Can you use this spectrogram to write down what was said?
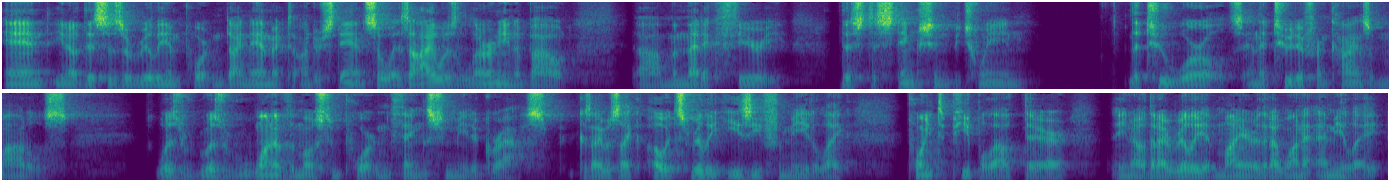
And, you know, this is a really important dynamic to understand. So as I was learning about uh, mimetic theory, this distinction between the two worlds and the two different kinds of models was was one of the most important things for me to grasp because I was like, oh, it's really easy for me to like point to people out there, you know, that I really admire that I want to emulate.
